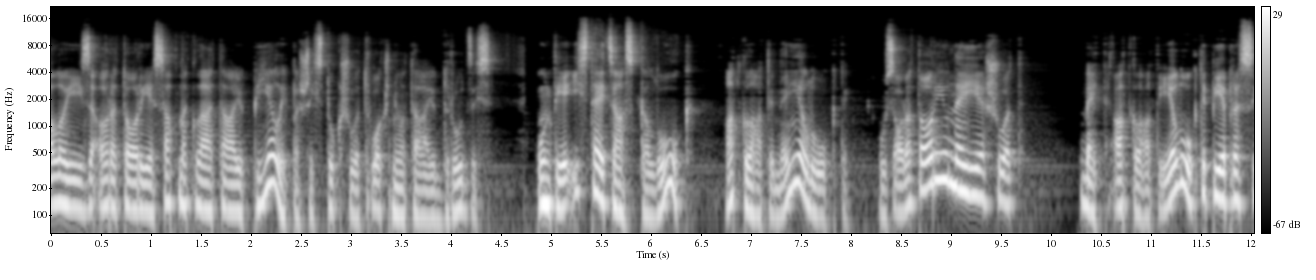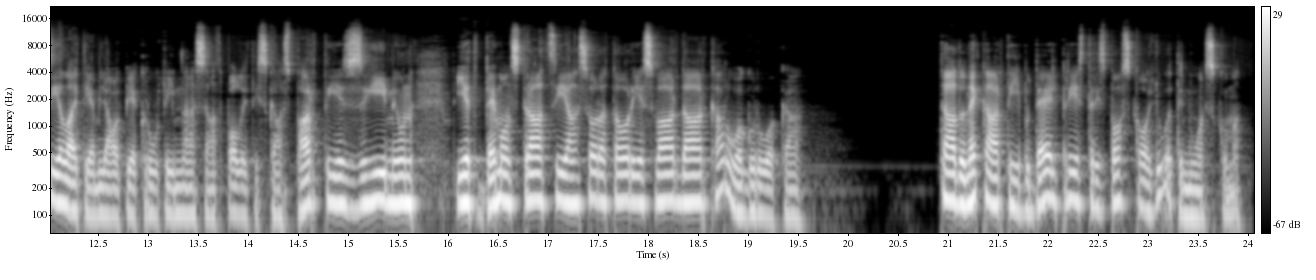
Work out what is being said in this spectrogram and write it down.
Aloīza oratorijas apmeklētāju pielipa šis tukšo trokšņotāju drudzis, un tie izteicās, ka lūk, atklāti neielūgti, uz oratoriju neiešot, bet atklāti ielūgti pieprasīja, lai tiem ļauj pie krūtīm nesāt politiskās partijas zīmi un iet demonstrācijās oratorijas vārdā ar karogu rokā. Tādu nekārtību dēļ priesteris Bosko ļoti noskuma –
